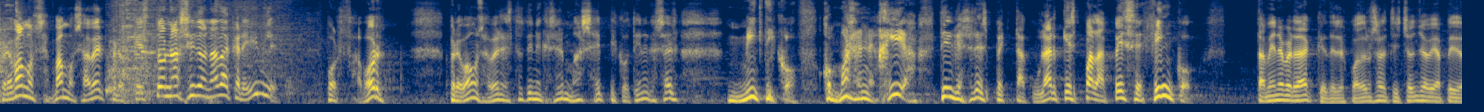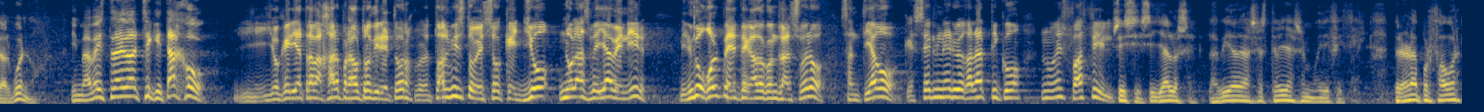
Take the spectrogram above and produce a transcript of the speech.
Pero vamos, vamos a ver, pero que esto no ha sido nada creíble. Por favor. Pero vamos a ver, esto tiene que ser más épico, tiene que ser mítico, con más energía, tiene que ser espectacular, que es para la PS5. También es verdad que del Escuadrón Salchichón yo había pedido al bueno. Y me habéis traído al chiquitajo. Y yo quería trabajar para otro director, pero tú has visto eso, que yo no las veía venir. Menudo golpe he pegado contra el suelo. Santiago, que ser un héroe galáctico no es fácil. Sí, sí, sí, ya lo sé. La vida de las estrellas es muy difícil. Pero ahora, por favor,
